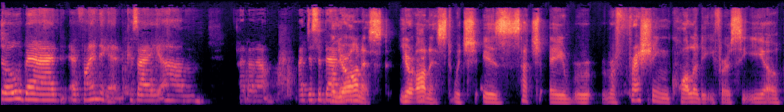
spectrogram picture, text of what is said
so bad at finding it because I um I don't know. I just a bad. Well, you're honest. You're honest, which is such a re- refreshing quality for a CEO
